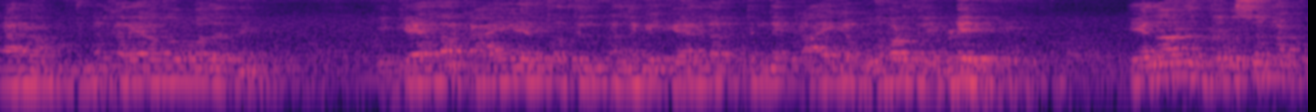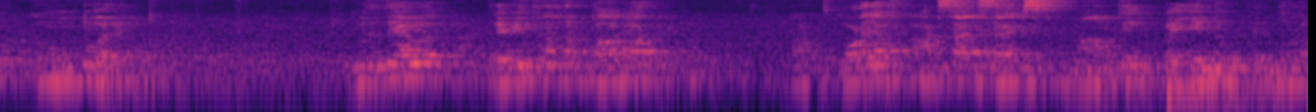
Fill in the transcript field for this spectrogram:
കാരണം നിങ്ങൾക്കറിയാവുന്നതുപോലെ തന്നെ ഈ കേരള കായിക ചരിത്രത്തിൽ അല്ലെങ്കിൽ കേരളത്തിന്റെ കായിക ഭൂപടത്തിൽ എവിടെയും ഏതാനും ദിവസങ്ങൾക്ക് മുമ്പ് വരെ Gurudev Rabindranath Tagore college of arts and science മാർട്ടിൽ പയ്യന്നു എന്നുള്ള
